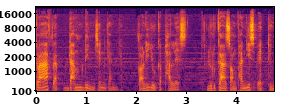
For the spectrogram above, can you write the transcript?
กราฟแบบดำดิ่งเช่นกันครับ ตอนที่อยู่กับพาเลสฤดูกาล 2021 ถึง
